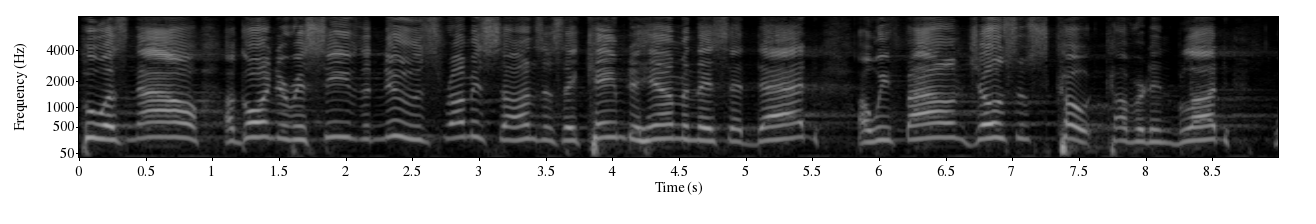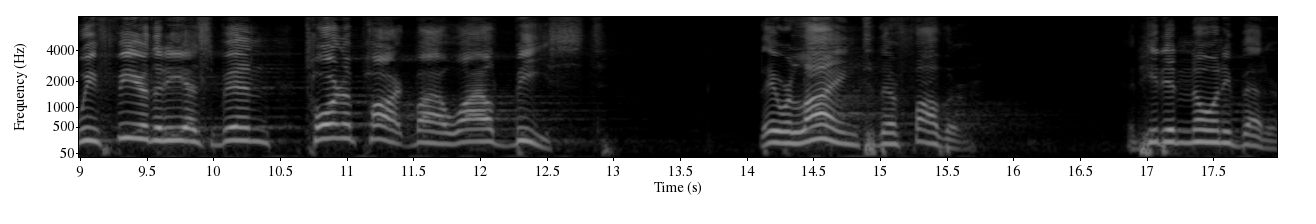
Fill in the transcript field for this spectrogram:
who was now uh, going to receive the news from his sons as they came to him and they said, Dad, uh, we found Joseph's coat covered in blood we fear that he has been torn apart by a wild beast. They were lying to their father, and he didn't know any better.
